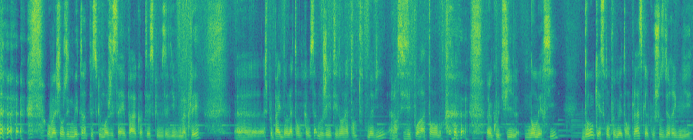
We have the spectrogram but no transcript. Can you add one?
On va changer de méthode parce que moi je savais pas quand est-ce que vous alliez vous m'appeler. Euh, je peux pas être dans l'attente comme ça. Moi j'ai été dans l'attente toute ma vie. Alors si c'est pour attendre un coup de fil, non merci. Donc est-ce qu'on peut mettre en place quelque chose de régulier?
